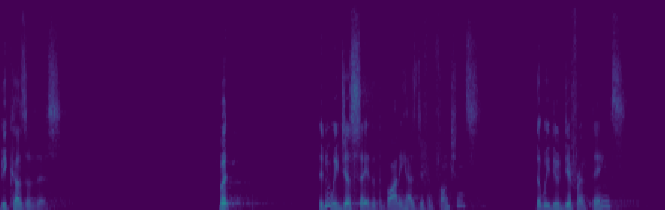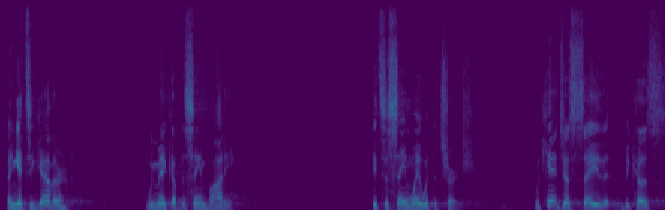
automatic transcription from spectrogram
because of this. But didn't we just say that the body has different functions? That we do different things? And yet together, we make up the same body. It's the same way with the church. We can't just say that because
